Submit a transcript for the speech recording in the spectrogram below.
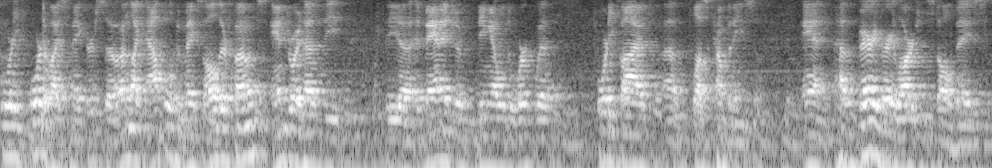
44 device makers. So unlike Apple, who makes all their phones, Android has the, the uh, advantage of being able to work with 45 uh, plus companies and have a very, very large install base.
